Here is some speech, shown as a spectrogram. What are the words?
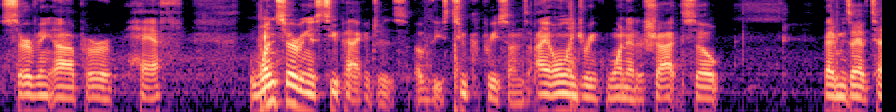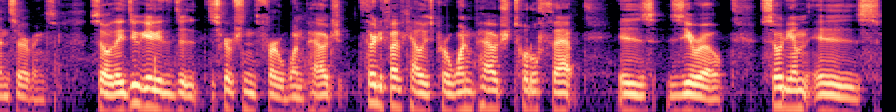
serving, uh, per half. One serving is two packages of these, two Capri Suns. I only drink one at a shot, so that means I have 10 servings. So they do give you the description for one pouch. 35 calories per one pouch. Total fat is zero. Sodium is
